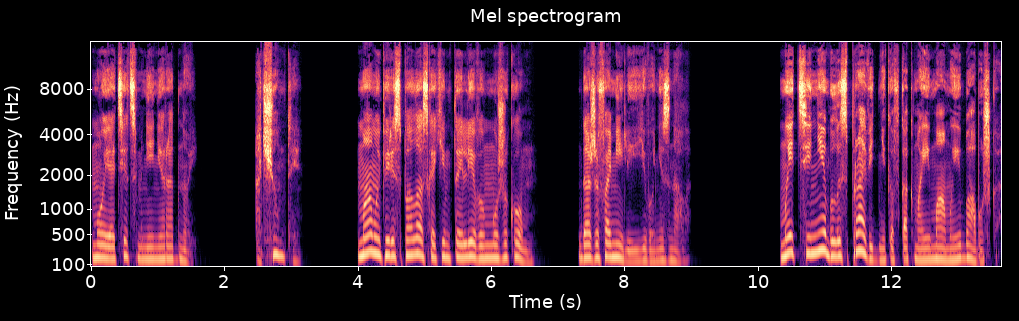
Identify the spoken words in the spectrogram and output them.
Мой отец мне не родной. «О чем ты?» Мама переспала с каким-то левым мужиком. Даже фамилии его не знала. Мэтти не был из праведников, как мои мама и бабушка,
